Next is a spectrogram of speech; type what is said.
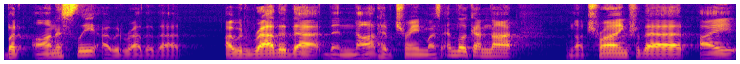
But honestly, I would rather that. I would rather that than not have trained myself. And look, I'm not I'm not trying for that. I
